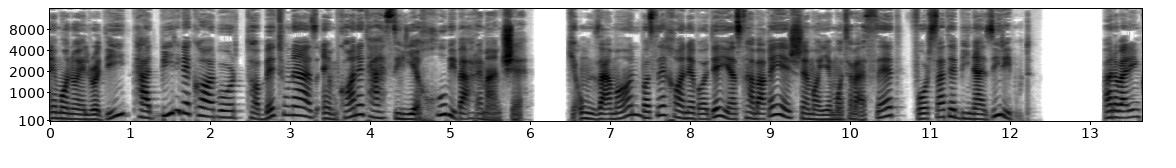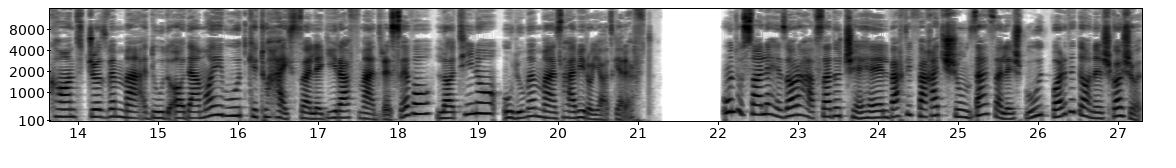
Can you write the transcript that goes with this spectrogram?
امانوئل رو دید تدبیری به کار برد تا بتونه از امکان تحصیلی خوبی بهره مند شه که اون زمان واسه خانواده ای از طبقه اجتماعی متوسط فرصت بینظیری بود. بنابراین کانت جزو معدود آدمایی بود که تو هشت سالگی رفت مدرسه و لاتین و علوم مذهبی رو یاد گرفت. اون تو سال 1740 وقتی فقط 16 سالش بود وارد دانشگاه شد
